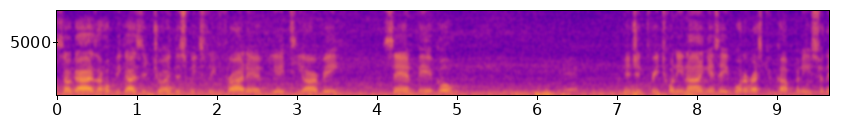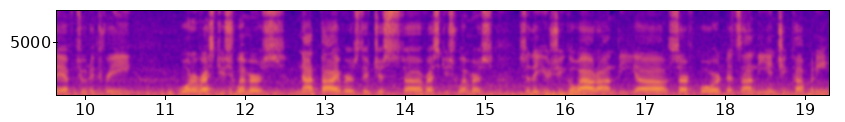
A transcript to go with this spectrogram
So guys, I hope you guys enjoyed this week's Fleet Friday of the ATRV sand vehicle. Engine 329 is a water rescue company, so they have two to three water rescue swimmers, not divers, they're just uh, rescue swimmers. So they usually go out on the uh, surfboard that's on the engine company.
